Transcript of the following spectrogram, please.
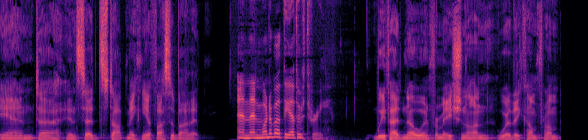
and, uh, and said, stop making a fuss about it. And then what about the other three? we've had no information on where they come from.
